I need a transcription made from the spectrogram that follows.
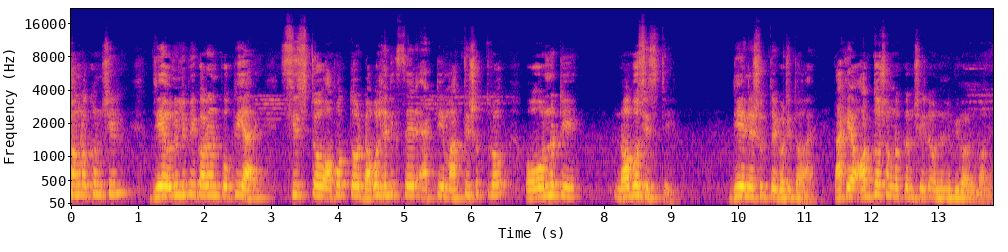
সংরক্ষণশীল, যে অনুলিপিকরণ প্রক্রিয়ায় সৃষ্ট অপত্য ডবল হেলিক্সের একটি মাতৃসূত্র ও অন্যটি নবসৃষ্টি ডিএনএ সূত্রে গঠিত হয়। তাকে অর্ধ সংরক্ষণশীল অনুলিপিকরণ বলে।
